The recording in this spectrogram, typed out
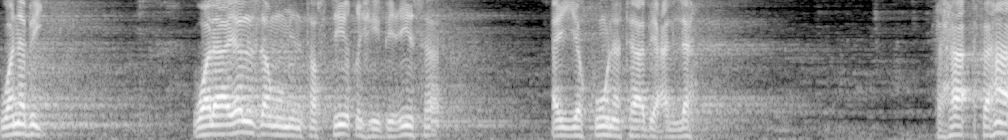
ونبي. ولا يلزم من تصديقه بعيسى أن يكون تابعا له. فها, فها,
